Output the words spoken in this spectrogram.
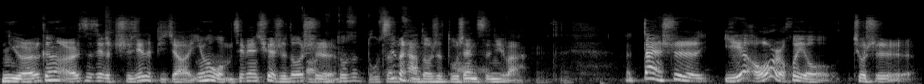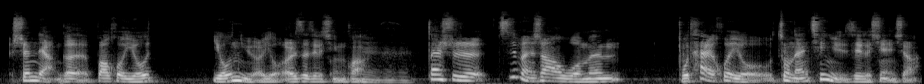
女儿跟儿子这个直接的比较，因为我们这边确实都是、哦、都是独生，基本上都是独生子女吧。哦、但是也偶尔会有就是生两个，包括有有女儿有儿子这个情况。嗯嗯嗯。但是基本上我们不太会有重男轻女这个现象，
